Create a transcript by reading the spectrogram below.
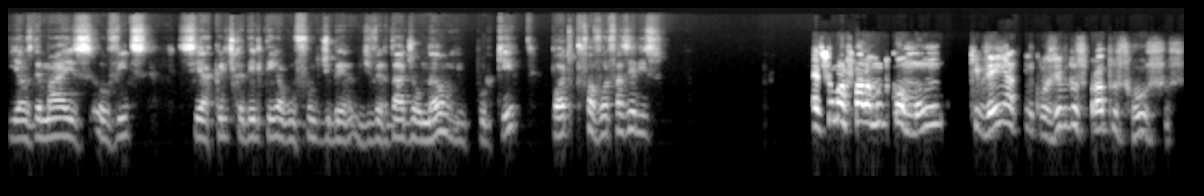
e aos demais ouvintes se a crítica dele tem algum fundo de verdade ou não e por quê, pode, por favor, fazer isso. Essa é uma fala muito comum que vem, inclusive, dos próprios russos.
